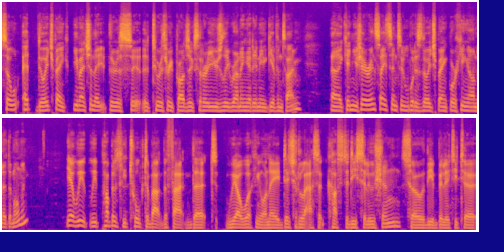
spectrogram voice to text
So, at Deutsche Bank, you mentioned that there's uh, two or three projects that are usually running at any given time. Uh, can you share insights into what is Deutsche Bank working on at the moment? Yeah, we, we publicly talked about the fact that we are working on a digital asset custody solution. So the ability to,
